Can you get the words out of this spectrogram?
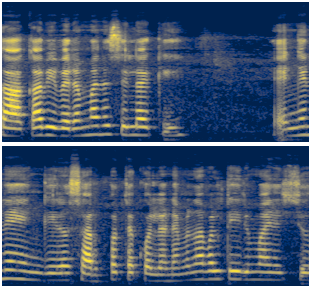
കാക്ക വിവരം മനസ്സിലാക്കി. എങ്ങനെയെങ്കിലും സർപ്പത്തെ കൊല്ലണമെന്ന് അവൾ തീരുമാനിച്ചു.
